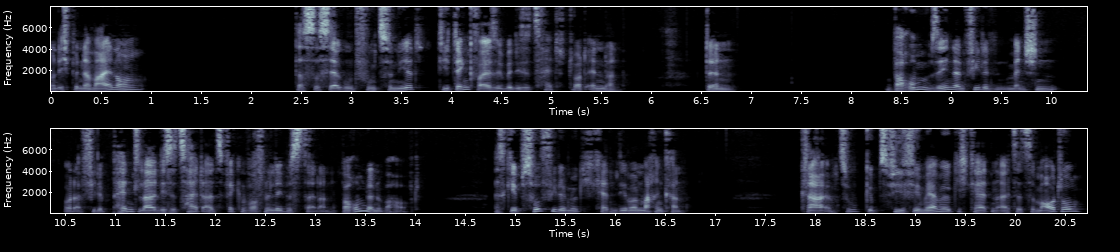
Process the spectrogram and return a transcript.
und ich bin der Meinung, dass das sehr gut funktioniert, die Denkweise über diese Zeit dort ändern. Denn warum sehen denn viele Menschen oder viele Pendler diese Zeit als weggeworfene Lebenszeit an? Warum denn überhaupt? Es gibt so viele Möglichkeiten, die man machen kann. Klar, im Zug gibt's viel, viel mehr Möglichkeiten als jetzt im Auto.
